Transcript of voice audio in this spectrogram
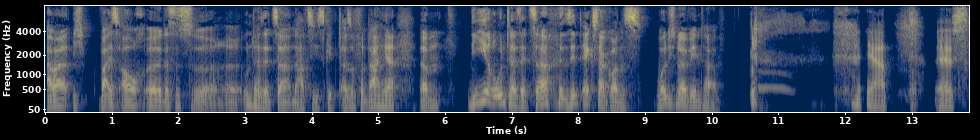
aber ich weiß auch, äh, dass es äh, Untersetzer Nazis gibt. Also von daher, ähm, die ihre Untersetzer sind Hexagons. Wollte ich nur erwähnt haben. ja, es,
